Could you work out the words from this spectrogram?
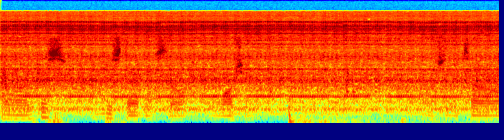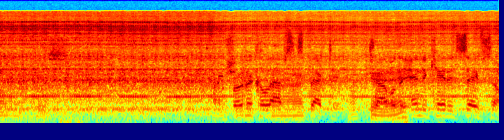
Uh, I'm just, just standing still and watching. Watching the town Further collapse back. expected. Travel to indicated safe zone.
